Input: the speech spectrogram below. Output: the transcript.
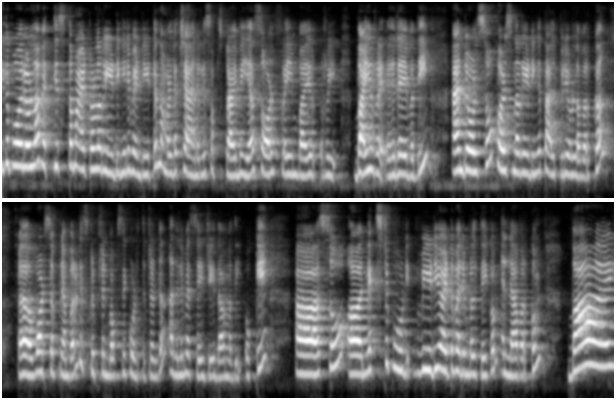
ഇതുപോലുള്ള വ്യത്യസ്തമായിട്ടുള്ള റീഡിങ്ങിന് വേണ്ടിയിട്ട് നമ്മളുടെ ചാനൽ സബ്സ്ക്രൈബ് ചെയ്യുക. Soul flame by by Revathi. And also personal reading താല്പര്യമുള്ളവർക്ക് വാട്സപ്പ് നമ്പർ ഡിസ്ക്രിപ്ഷൻ ബോക്സിൽ കൊടുത്തിട്ടുണ്ട്. അതിൽ മെസ്സേജ് ചെയ്താൽ മതി. ഓക്കെ സോ നെക്സ്റ്റ് വീഡിയോ ആയിട്ട് വരുമ്പോഴത്തേക്കും എല്ലാവർക്കും ബായ്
